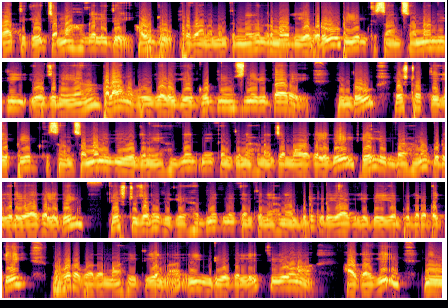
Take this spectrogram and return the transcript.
ಖಾತೆಗೆ ಜಮಾ ಆಗಲಿದೆ. ಹೌದು, ಪ್ರಧಾನಮಂತ್ರಿ ನರೇಂದ್ರ ಮೋದಿ ಅವರು ಪಿಎಂ ಕಿಸಾನ್ ಸಮ್ಮಾನ್ ನಿಧಿ ಯೋಜನೆಯ ಫಲಾನುಭವಿಗಳಿಗೆ ಗುಡ್ ನ್ಯೂಸ್ ನೀಡಿದ್ದಾರೆ. ಇಂದು ಎಷ್ಟೊತ್ತಿಗೆ ಪಿಎಂ ಕಿಸಾನ್ ಸಮ್ಮಾನ್ ನಿಧಿ ಯೋಜನೆಯ ಹದಿನೆಂಟನೇ ಕಂತಿನ ಹಣ ಜಮಾವಾಗಲಿದೆ? ಎಲ್ಲಿಂದ ಹಣ ಬಿಡುಗಡೆಯಾಗಲಿದೆ? ಎಷ್ಟು ಜನರಿಗೆ ಹದಿನೆಂಟನೇ ಕಂತಿನ ಹಣ ಬಿಡುಗಡೆಯಾಗಲಿದೆ ಎಂಬುದರ ಬಗ್ಗೆ ವಿವರವಾದ ಮಾಹಿತಿಯನ್ನ ಈ ವಿಡಿಯೋದಲ್ಲಿ ತಿಳಿಯೋಣ. ಹಾಗಾಗಿ ನೀವು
